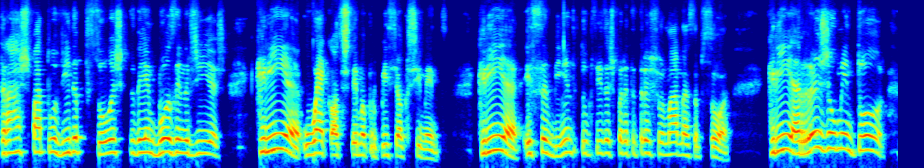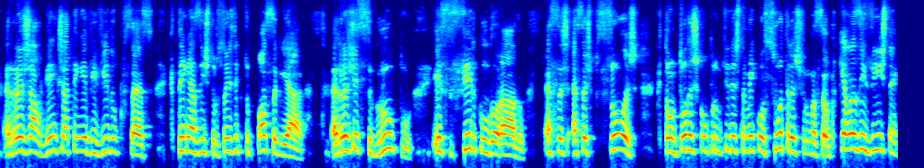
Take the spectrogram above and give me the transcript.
traz para a tua vida pessoas que te deem boas energias. Cria o ecossistema propício ao crescimento. Cria esse ambiente que tu precisas para te transformar nessa pessoa. Cria, arranja um mentor, arranja alguém que já tenha vivido o processo, que tenha as instruções e que te possa guiar. Arranja esse grupo, esse círculo dourado, essas, essas pessoas que estão todas comprometidas também com a sua transformação, porque elas existem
